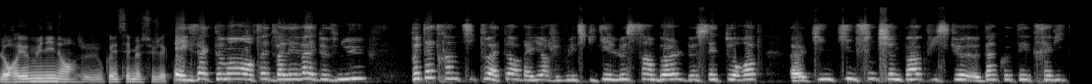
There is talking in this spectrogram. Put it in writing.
le Royaume-Uni, non je, Vous connaissez mieux le sujet. Exactement. En fait, Valeva est devenu peut-être un petit peu à tort d'ailleurs, je vais vous l'expliquer, le symbole de cette Europe euh, qui, ne fonctionne pas puisque euh, d'un côté très vite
